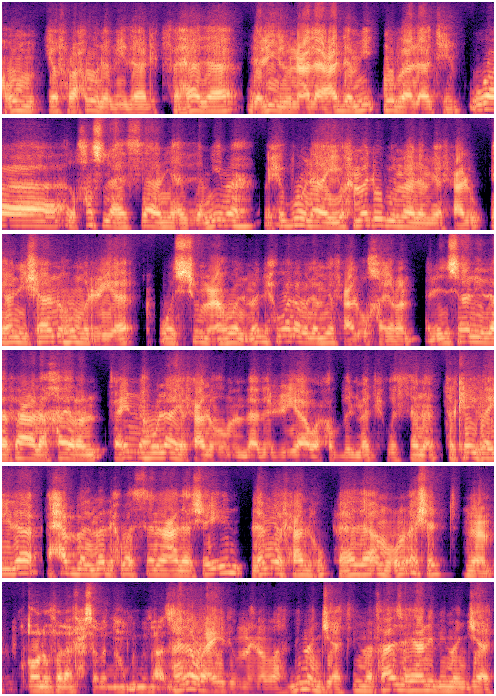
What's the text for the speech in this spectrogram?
هم يفرحون بذلك. فهذا دليل على عدم مبالاتهم. والخصلة الثانية الذميمة يحبون أن يحمدوا بما لم يفعلوا. يعني شأنهم الرياء والسمعة والمدح ولو لم يفعلوا خيرا. الإنسان إذا فعل خيرا فإنه لا يفعله من باب الرياء وحب المدح والثناء. فكيف إذا أحب المدح والثناء على شيء لم يفعله؟ فهذا أمر أشد. نعم. قوله فلا تحسبنهم بمفازة. هذا وعيد من الله. بمنجاة بمفازة يعني بمنجاة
